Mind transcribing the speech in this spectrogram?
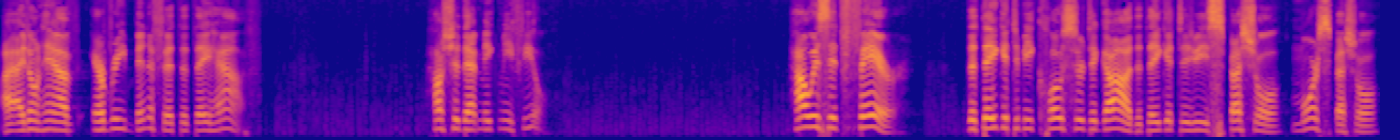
I, I don't have every benefit that they have. How should that make me feel? How is it fair that they get to be closer to God, that they get to be special, more special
